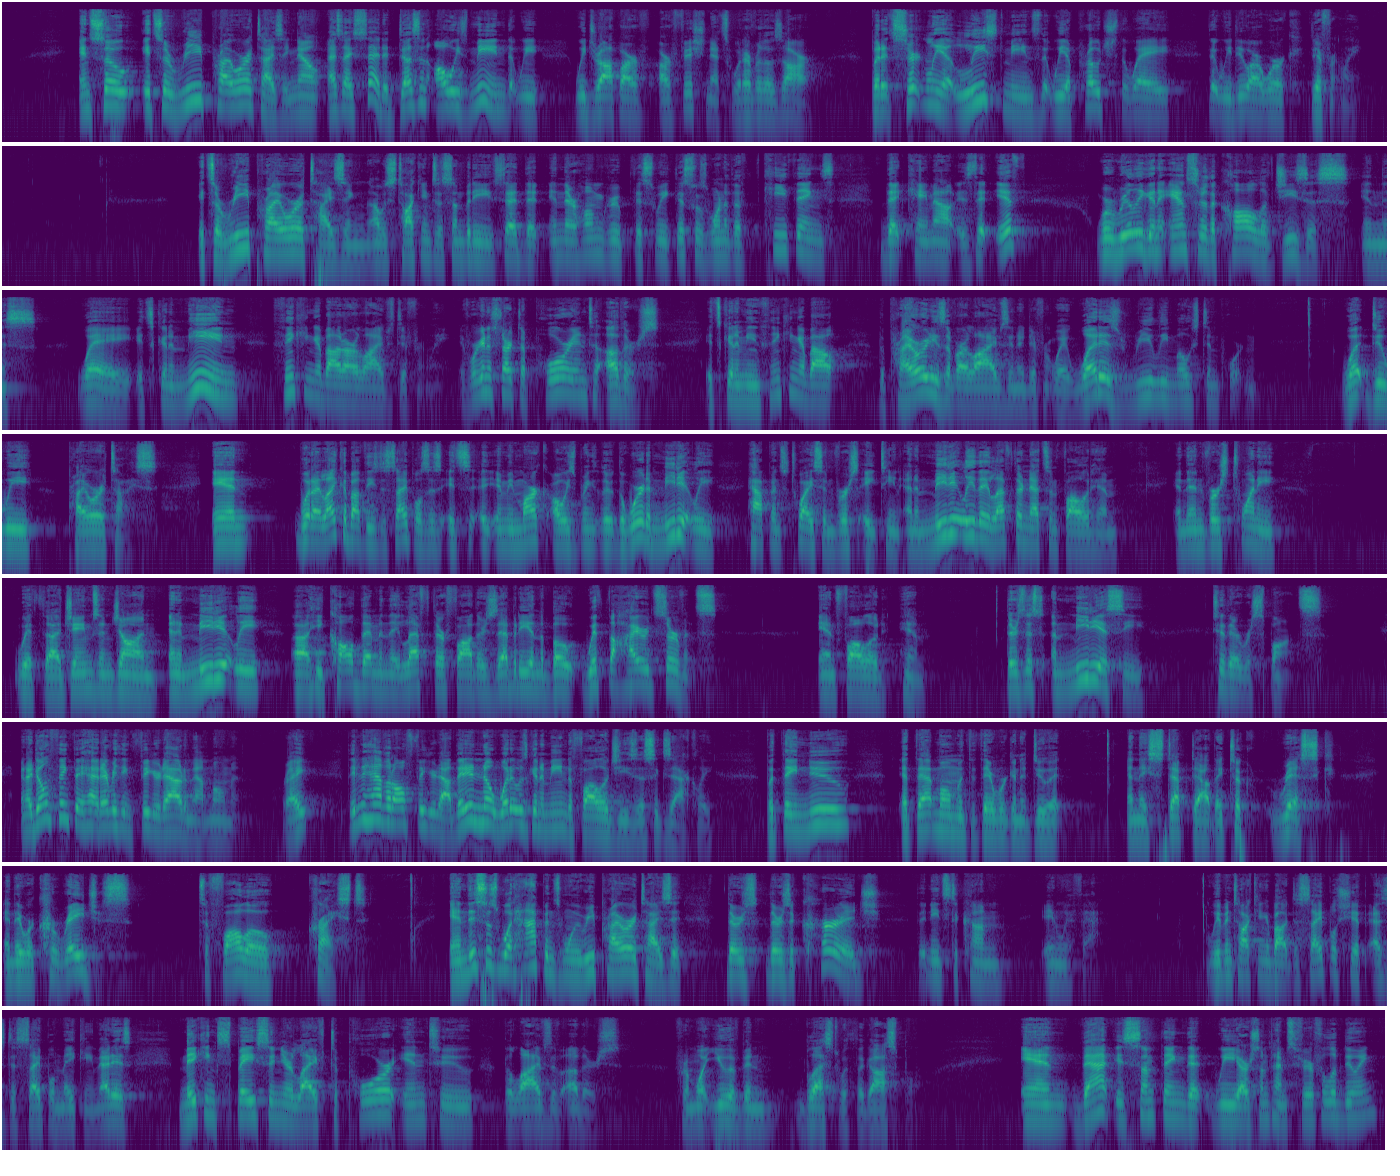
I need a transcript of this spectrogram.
And so it's a reprioritizing. Now, as I said, it doesn't always mean that we, we drop our, our fish nets, whatever those are. But it certainly at least means that we approach the way that we do our work differently. It's a reprioritizing. I was talking to somebody who said that in their home group this week, this was one of the key things that came out is that if we're really going to answer the call of Jesus in this way, it's going to mean thinking about our lives differently. If we're going to start to pour into others, it's going to mean thinking about the priorities of our lives in a different way. What is really most important? What do we prioritize? And what I like about these disciples is it's, I mean, Mark always brings the, the word immediately happens twice in verse 18. And immediately they left their nets and followed him. And then verse 20 with uh, James and John. And immediately uh, he called them, and they left their father Zebedee in the boat with the hired servants and followed him. There's this immediacy to their response. And I don't think they had everything figured out in that moment, right? They didn't have it all figured out. They didn't know what it was going to mean to follow Jesus exactly. But they knew at that moment that they were going to do it, and they stepped out. They took risk, and they were courageous to follow Christ. And this is what happens when we reprioritize it. There's, there's a courage that needs to come in with that. We've been talking about discipleship as disciple making. That is, making space in your life to pour into the lives of others from what you have been blessed with the gospel. And that is something that we are sometimes fearful of doing.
